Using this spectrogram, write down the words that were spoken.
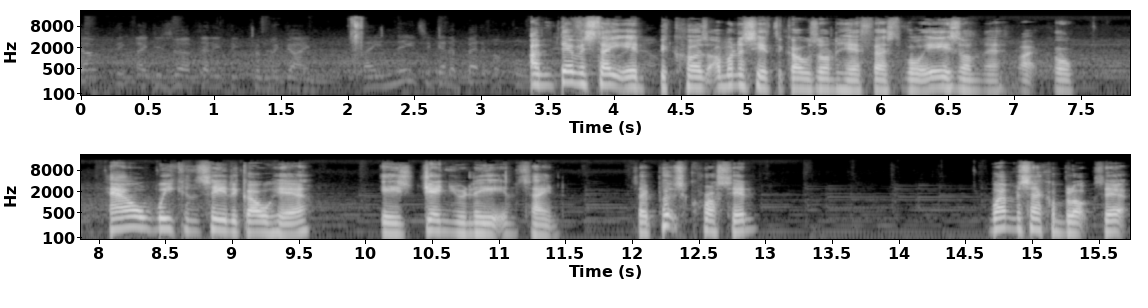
don't think they deserved anything from the game. They need to get a better performance. I'm devastated because I want to see if the goal's on here first of all. It is on there. Right, cool. How we can see the goal here is genuinely insane. So puts a cross in. Wan-Bissaka blocks it.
